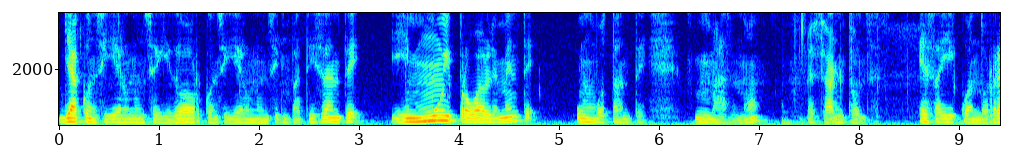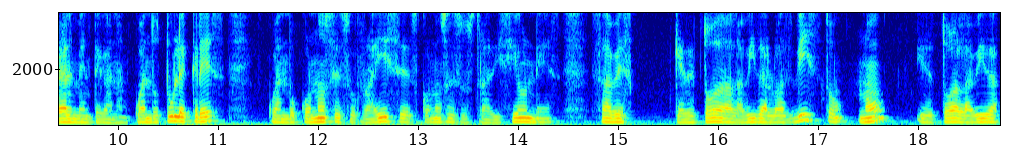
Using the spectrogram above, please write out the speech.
ya consiguieron un seguidor, consiguieron un simpatizante y muy probablemente un votante más, ¿no? Exacto. Entonces, es ahí cuando realmente ganan. Cuando tú le crees, cuando conoces sus raíces, conoces sus tradiciones, sabes que de toda la vida lo has visto, ¿no? Y de toda la vida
